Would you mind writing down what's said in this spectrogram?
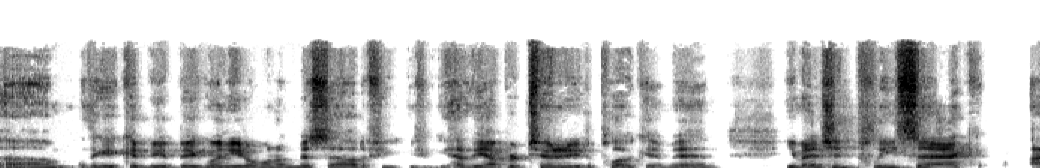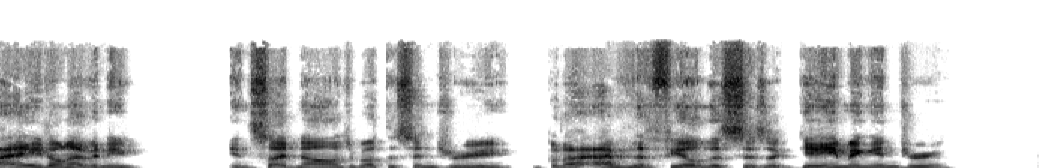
um, I think it could be a big one. You don't want to miss out if you, if you have the opportunity to plug him in. You mentioned Plesac. I don't have any inside knowledge about this injury, but I, I have to feel this is a gaming injury.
